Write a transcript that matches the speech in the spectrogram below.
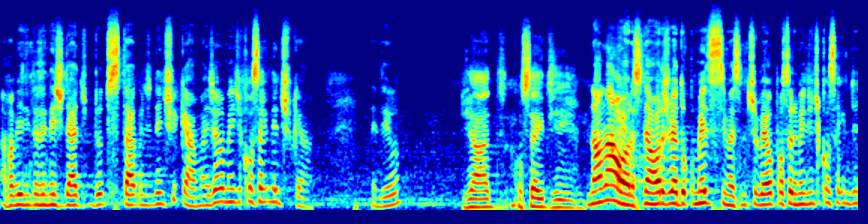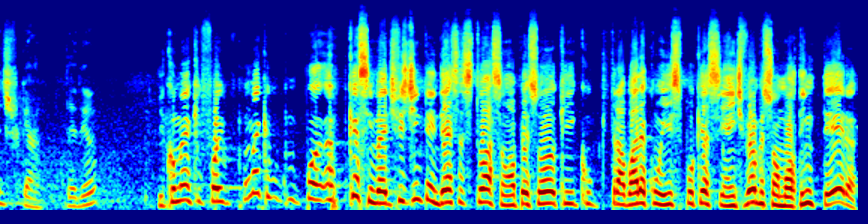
a família tem trazer identidade de outro estado para gente identificar, mas geralmente consegue identificar, entendeu? Já consegue de. Não na hora, se na hora tiver documento sim, mas se não tiver, posteriormente a gente consegue identificar, entendeu? E como é que foi? Como é que. é Porque assim, velho, é difícil de entender essa situação. Uma pessoa que, que trabalha com isso, porque assim, a gente vê uma pessoa morta inteira,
